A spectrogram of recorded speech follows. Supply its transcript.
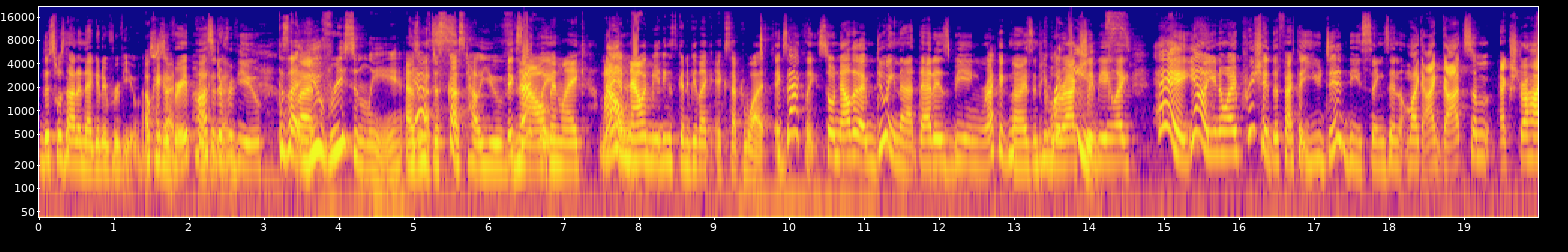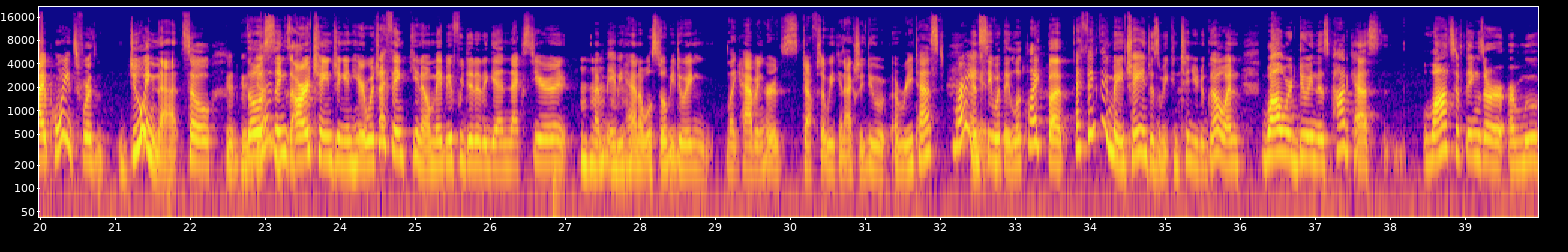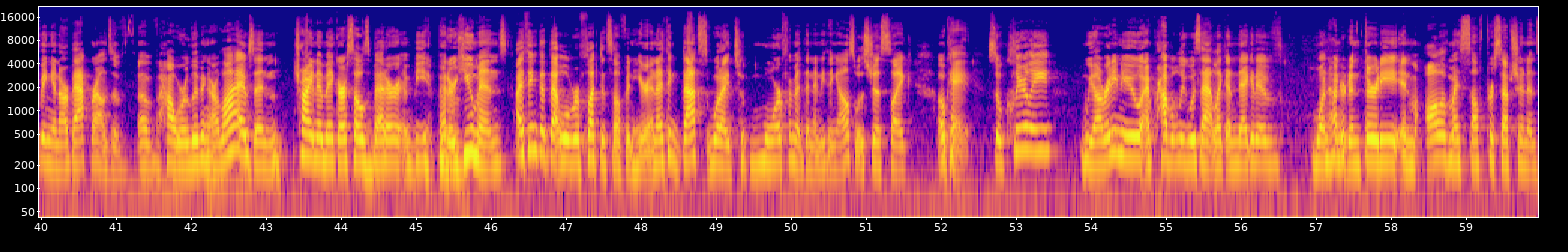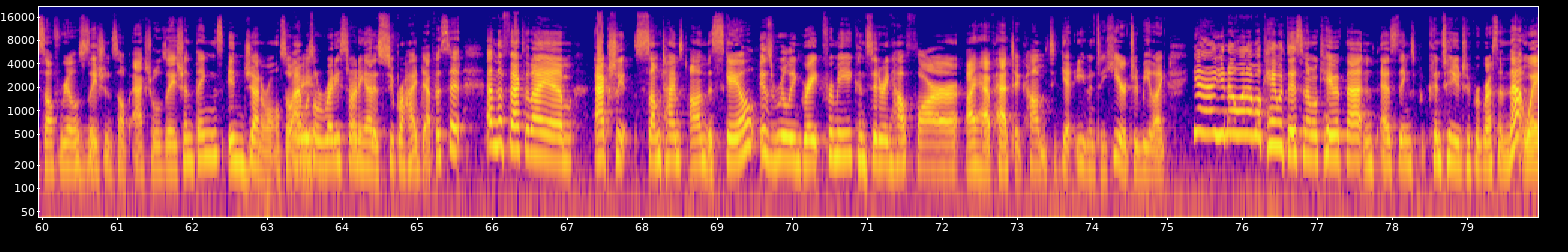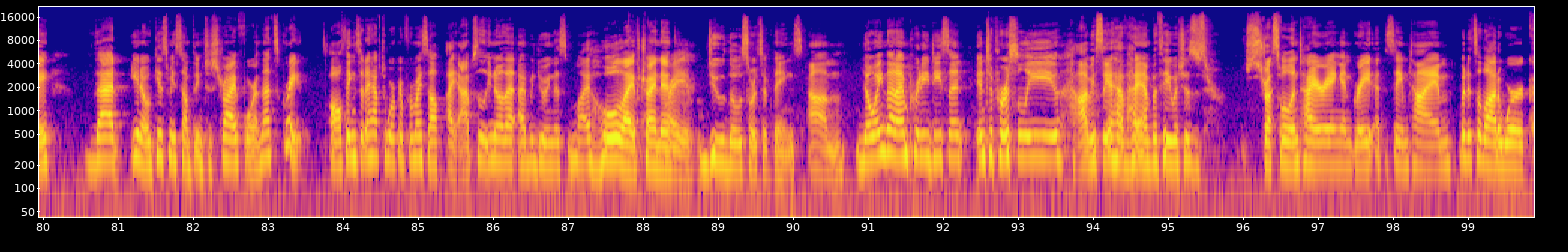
this was not a negative review This Okay, was a good. very Good, good, positive good. review Because uh, you've recently, as we've discussed, how you've Exactly. now been like, I am now in meetings going to be like, except what? Exactly. So now that I'm doing that, that is being recognized, and people are actually being like, "Hey, yeah, you know, I appreciate the fact that you did these things, and like I got some extra high points for doing that." So Good, good, those good. things are changing in here, which I think you know maybe if we did it again next year, Mm-hmm, maybe Hannah will still be doing like having her stuff so we can actually do a retest Right. and see what they look like. But I think they may change as we continue to go. And while we're doing this podcast, lots of things are, are moving in our backgrounds of, of how we're living our lives and trying to make ourselves better and be better mm-hmm. humans. I think that that will reflect itself in here. And I think that's what I took more from it than anything else was just like, okay, so clearly we already knew I probably was at like a negative 130 in all of my self perception and self realization, self actualization things in general. So I was already starting at a super high deficit. And the fact that I am actually sometimes on the scale is really great for me considering how far I have had to come to get even to here to be like, yeah, you know what? I'm okay with this and I'm okay with that. And as things continue to progress in that way, that, you know, gives me something to strive for. And that's great. All things that I have to work on for myself. I absolutely know that. I've been doing this my whole life trying to Right. do those sorts of things. Um, knowing that I'm pretty decent interpersonally, obviously I have high empathy, which is stressful and tiring and great at the same time, but it's a lot of work.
